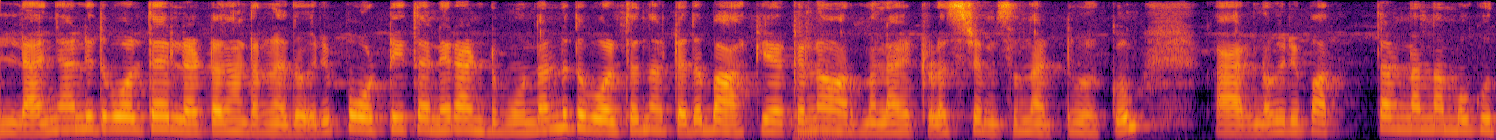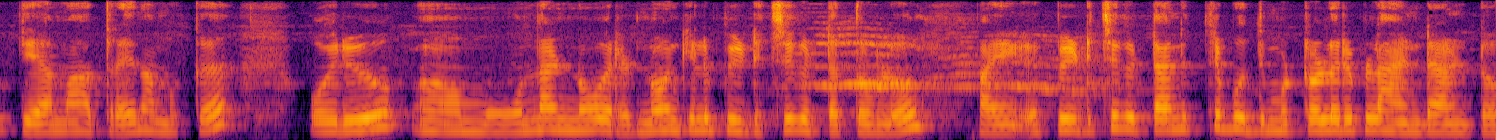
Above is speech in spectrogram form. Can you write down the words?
എല്ലാം ഞാൻ ഇതുപോലത്തെ അല്ല കേട്ടോ നടണത് ഒരു പോട്ടിൽ തന്നെ രണ്ട് മൂന്നെണ്ണം ഇതുപോലത്തെ നട്ടത്. ബാക്കിയൊക്കെ നോർമലായിട്ടുള്ള സ്റ്റെംസ് നട്ട് വെക്കും. കാരണം ഒരു പത്തെണ്ണം നമ്മൾ കുത്തിയാൽ മാത്രമേ നമുക്ക് ഒരു മൂന്നെണ്ണോ ഒരെണ്ണോ എങ്കിലും പിടിച്ച് കിട്ടത്തുള്ളൂ. പിടിച്ച് കിട്ടാൻ ഇത്തിരി ബുദ്ധിമുട്ടുള്ളൊരു പ്ലാന്റാണ് കേട്ടോ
